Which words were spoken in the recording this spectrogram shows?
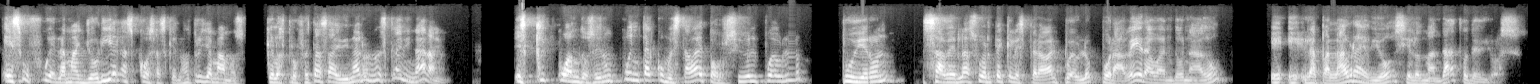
eso fue la mayoría de las cosas que nosotros llamamos que los profetas adivinaron, no es que adivinaran, es que cuando se dieron cuenta cómo estaba de torcido el pueblo, pudieron saber la suerte que le esperaba al pueblo por haber abandonado eh, eh, la palabra de Dios y los mandatos de Dios.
